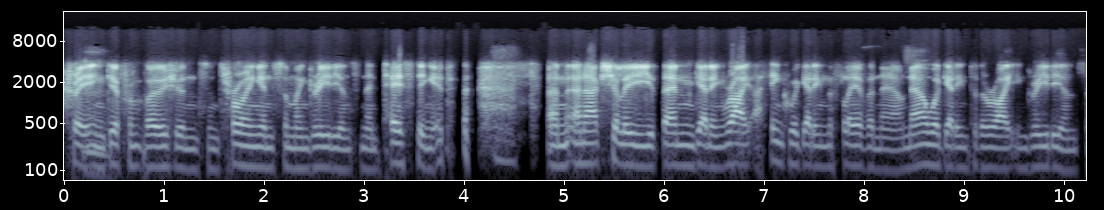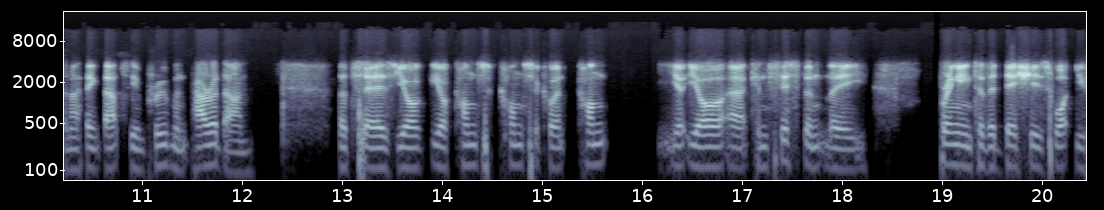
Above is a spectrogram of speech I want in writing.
creating mm. different versions and throwing in some ingredients and then tasting it. and and actually then getting right, I think we're getting the flavor now. Now we're getting to the right ingredients. And I think that's the improvement paradigm that says your your consequent con- you're uh, consistently bringing to the dishes what you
